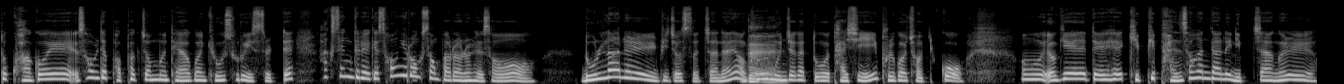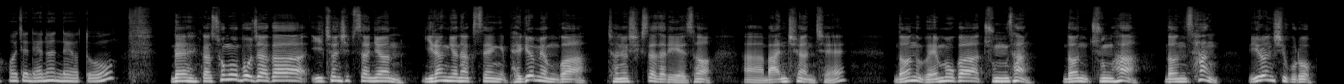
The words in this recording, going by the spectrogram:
또 과거에 서울대 법학전문대학원 교수로 있을 때 학생들에게 성희롱성 발언을 해서 논란을 빚었었잖아요. 그 네. 그 문제가 또 다시 불거졌고 어, 여기에 대해 깊이 반성한다는 입장을 어제 내놨네요, 또. 네, 그러니까 송 후보자가 2014년 1학년 학생 100여 명과 저녁 식사 자리에서 아, 만취한 채 넌 외모가 중상, 넌 중하, 넌 상 이런 식으로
